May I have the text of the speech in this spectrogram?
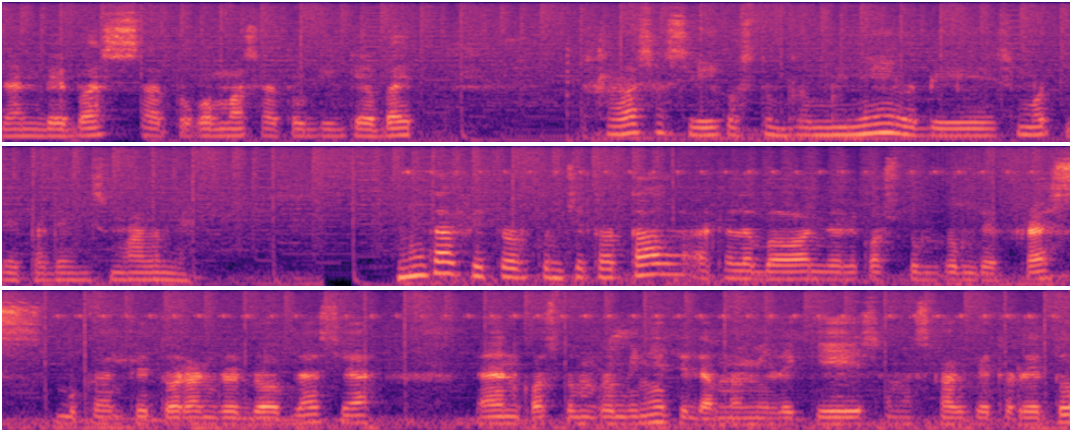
dan bebas 1,1 GB terasa sih kostum RAM ini lebih smooth daripada yang semalam ya. Ternyata fitur kunci total adalah bawaan dari kostum room refresh bukan fitur Android 12 ya. Dan kostum room ini tidak memiliki sama sekali fitur itu.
